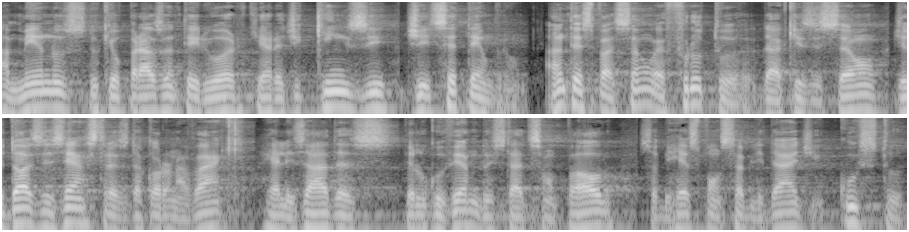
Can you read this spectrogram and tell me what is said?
a menos do que o prazo anterior, que era de 15 de setembro. A antecipação é fruto da aquisição de doses extras da Coronavac, realizadas pelo governo do estado de São Paulo, sob responsabilidade e custo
